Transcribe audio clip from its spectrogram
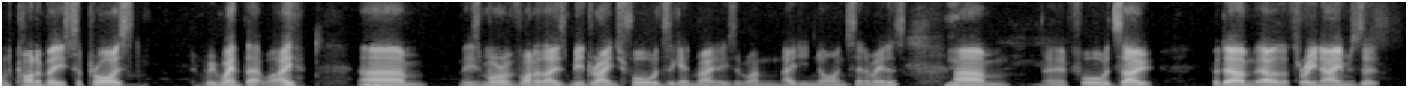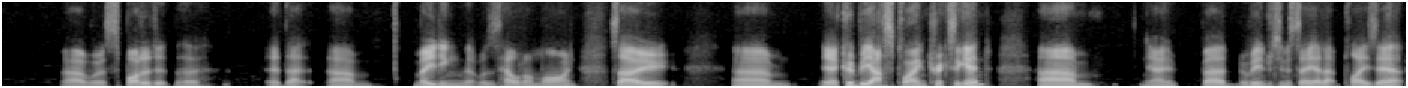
I'd kind of be surprised we went that way. Mm. Um, he's more of one of those mid-range forwards again, mate. He's a 189 centimeters yeah. um, uh, forward. So, but um, that were the three names that uh, were spotted at the at that um, meeting that was held online. So, um, yeah, it could be us playing tricks again. Um, you know, but it'll be interesting to see how that plays out.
